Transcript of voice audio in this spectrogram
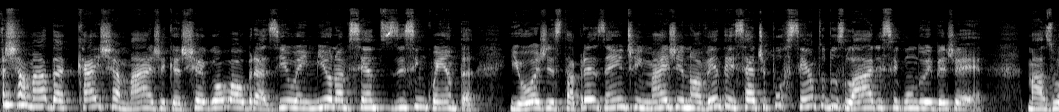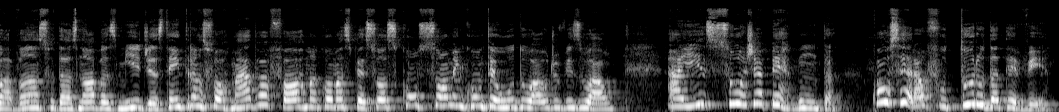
A chamada Caixa Mágica chegou ao Brasil em 1950 e hoje está presente em mais de 97% dos lares, segundo o IBGE. Mas o avanço das novas mídias tem transformado a forma como as pessoas consomem conteúdo audiovisual. Aí surge a pergunta: qual será o futuro da TV?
